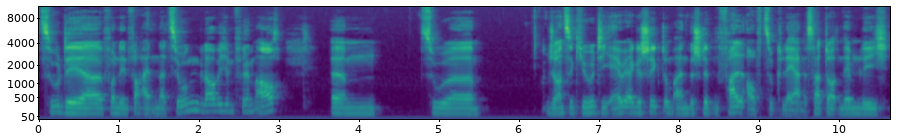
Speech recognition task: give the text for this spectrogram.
zu der von den Vereinten Nationen, glaube ich, im Film auch, ähm, zur John Security Area geschickt, um einen bestimmten Fall aufzuklären. Es hat dort nämlich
